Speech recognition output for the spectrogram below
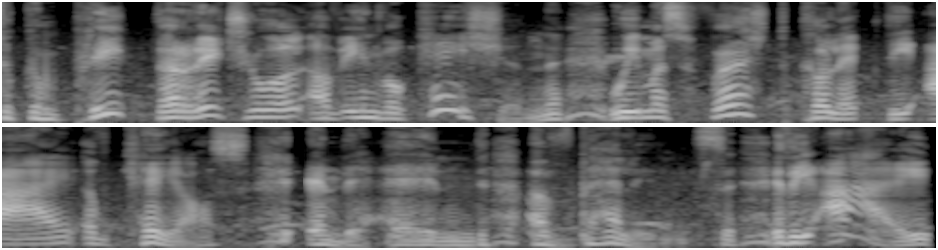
To complete the ritual of invocation, we must first collect the Eye of Chaos and the Hand of Balance. The Eye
